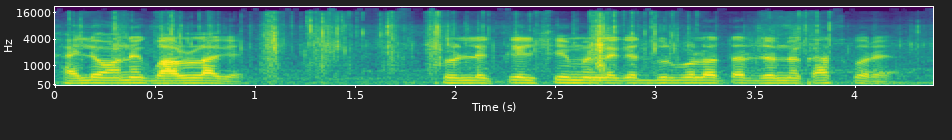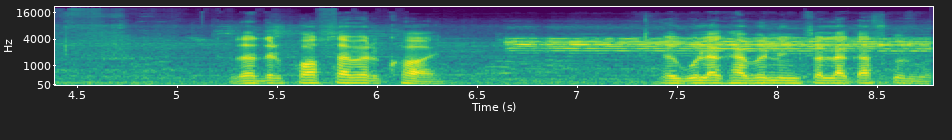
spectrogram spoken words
খাইলে অনেক ভালো লাগে। শরীরে ক্যালসিয়ামের লাগে দুর্বলতার জন্য কাজ করে, যাদের ফসাবের ক্ষয়, এগুলো খাবেন, ইনশাল্লাহ কাজ করবে।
